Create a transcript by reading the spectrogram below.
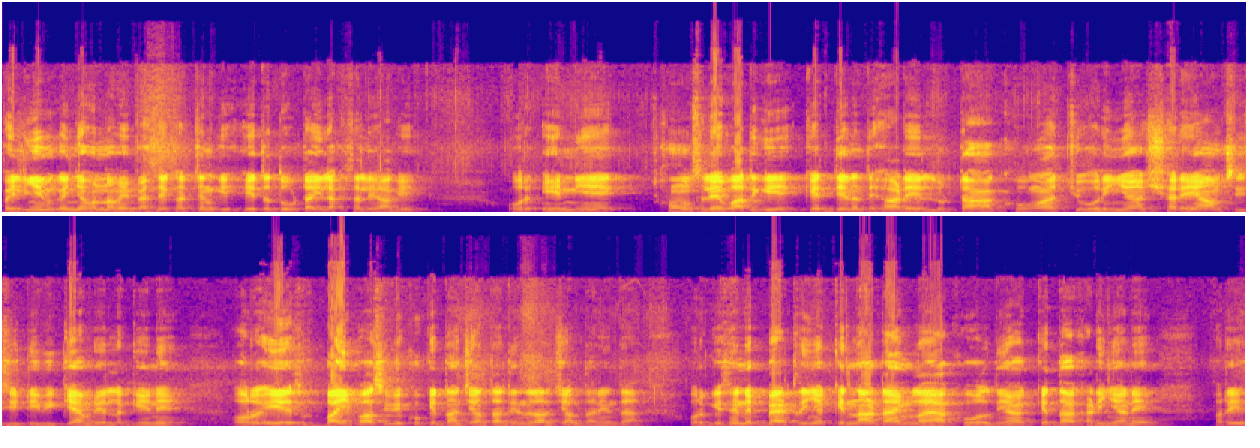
ਪਹਿਲੀਆਂ ਵੀ ਗਈਆਂ ਹੁਣ ਨਵੇਂ ਪੈਸੇ ਖਰਚਣਗੇ, ਇਹ ਤਾਂ 2.5 ਲੱਖ ਥੱਲੇ ਆ ਗਏ। ਔਰ ਇੰਨੇ ਹੌਸਲੇ ਵੱਧ ਗਏ ਕਿ ਦਿਨ ਦਿਹਾੜੇ ਲੁੱਟਾਂ, ਖੋਹਾਂ, ਚੋਰੀਆਂ, ਸ਼ਰੇਆਮ ਸੀਸੀਟੀਵੀ ਕੈਮਰੇ ਲੱਗੇ ਨੇ। ਔਰ ਇਹ ਬਾਈਪਾਸ ਵੀ ਵੇਖੋ ਕਿੱਦਾਂ ਚੱਲਦਾ, ਦਿਨ ਰਾਤ ਚੱਲਦਾ ਰਹਿੰਦਾ। ਔਰ ਕਿਸੇ ਨੇ ਬੈਟਰੀਆਂ ਕਿੰਨਾ ਟਾਈਮ ਲਾਇਆ, ਖੋਲਦਿਆਂ, ਕਿੱਦਾਂ ਖੜੀਆਂ ਨੇ। ਪਰ ਇਹ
